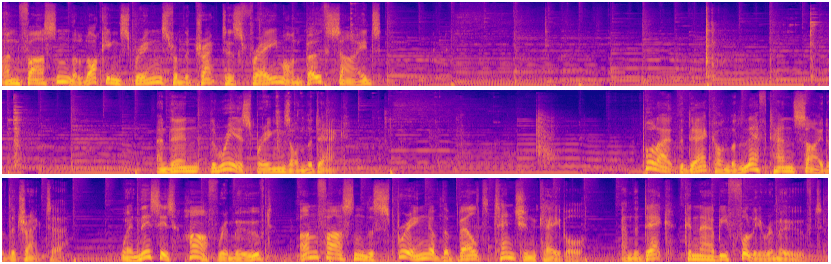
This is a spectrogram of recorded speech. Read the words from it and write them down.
Unfasten the locking springs from the tractor's frame on both sides and then the rear springs on the deck. Pull out the deck on the left-hand side of the tractor. When this is half removed, unfasten the spring of the belt tension cable and the deck can now be fully removed.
